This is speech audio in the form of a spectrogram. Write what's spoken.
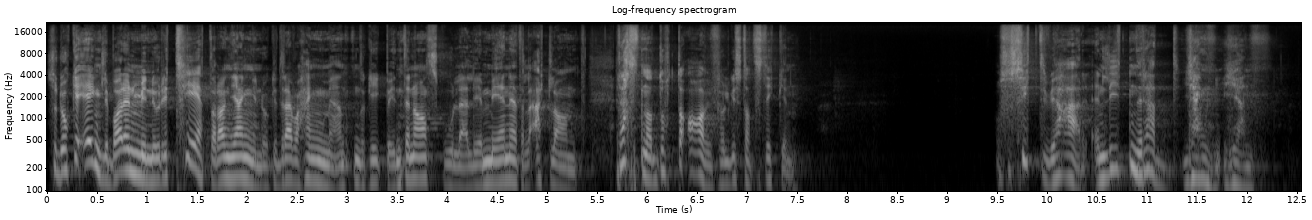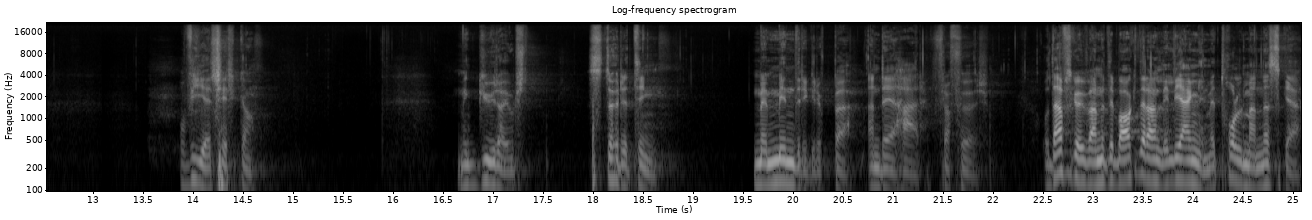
Så dere er egentlig bare en minoritet av den gjengen dere drev og heng med, enten dere gikk på internatskole eller i menighet. eller et eller annet. Resten har datt av ifølge statistikken. Og så sitter vi her, en liten redd gjeng igjen. Og vi er kirka. Men Gud har gjort større ting med mindre grupper enn det her fra før. Og Derfor skal vi vende tilbake til den lille gjengen med tolv mennesker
